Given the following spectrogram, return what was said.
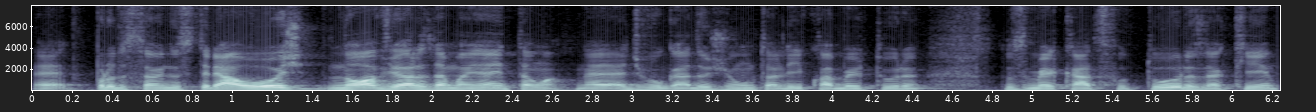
é, produção industrial hoje, 9 horas da manhã, então né, é divulgado junto ali com a abertura dos mercados futuros aqui.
